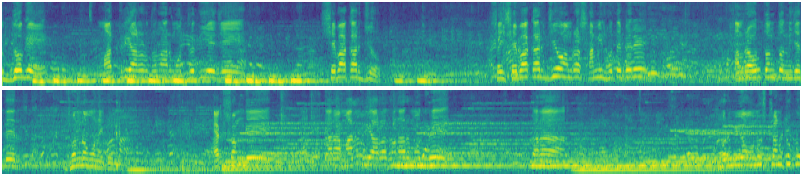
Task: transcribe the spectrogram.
উদ্যোগে মাতৃ আরাধনার মধ্য দিয়ে যে সেবা কার্য, সেই সেবা কার্যেও আমরা সামিল হতে পেরে আমরা অত্যন্ত নিজেদের ধন্য মনে করি। একসঙ্গে তারা মাতৃ আরাধনার মধ্যে তারা ধর্মীয় অনুষ্ঠানটুকু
